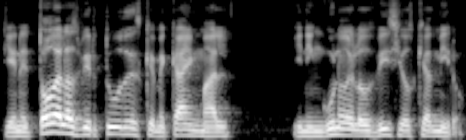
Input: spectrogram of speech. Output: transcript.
Tiene todas las virtudes que me caen mal y ninguno de los vicios que admiro.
